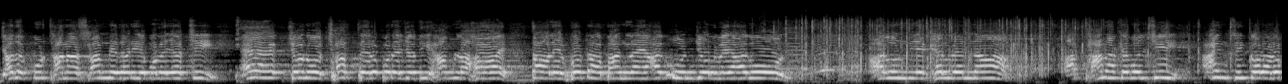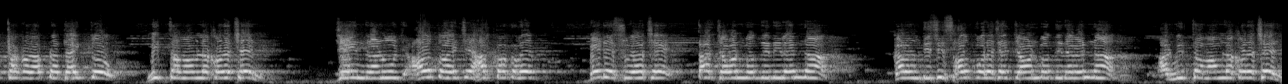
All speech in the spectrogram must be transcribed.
যাদবপুর থানার সামনে দাঁড়িয়ে বলে যাচ্ছি একজন ছাত্রের উপরে যদি হামলা হয়, তাহলে গোটা বাংলায় আগুন জ্বলবে, আগুন। আগুন নিয়ে খেলবেন না। আর থানাকে বলছি আইন শৃঙ্খলা রক্ষা করা আপনার দায়িত্ব। মিথ্যা মামলা করেছেন। যে ইন্দ্রানুজ আহত হয়েছে, হাসপাতালে বেডে শুয়ে আছে, তার জবানবন্দি নিলেন না। কারণ ডিসি সাউথ বলেছেন, জবানবন্দি নেবেন না। আর মিথ্যা মামলা করেছেন।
